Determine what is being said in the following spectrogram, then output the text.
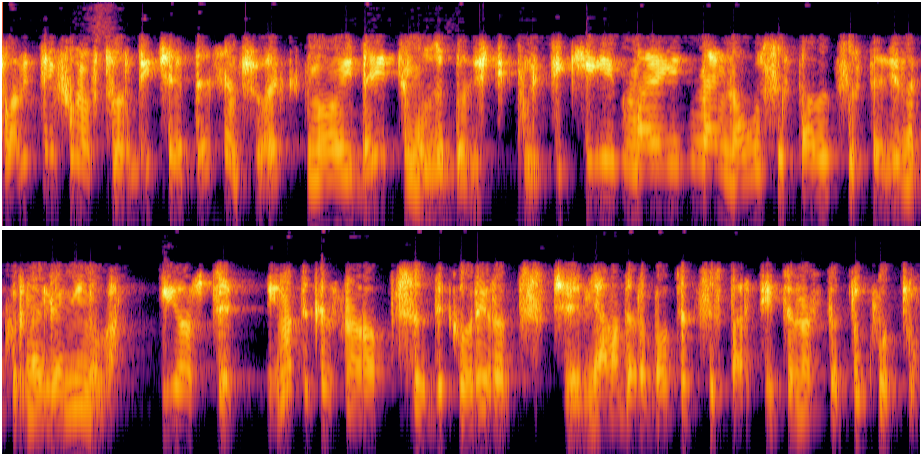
Слави Трифонов твърди, че е десен човек, но идеите му за бъдещи политики май, най-много съвпадат с тези на Корнелия Минова. И още, има такъв народ, декларират, че няма да работят с партиите на статуквото,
